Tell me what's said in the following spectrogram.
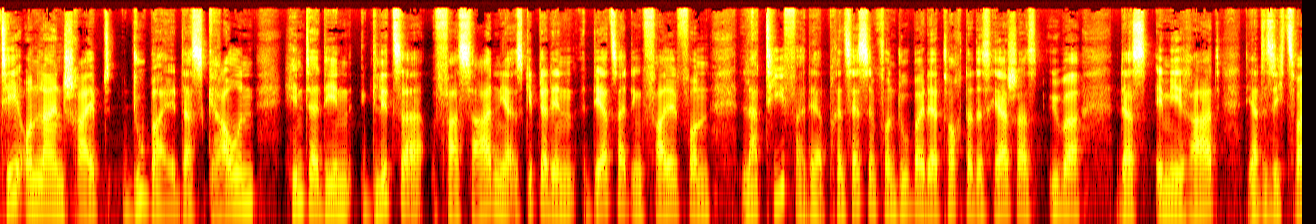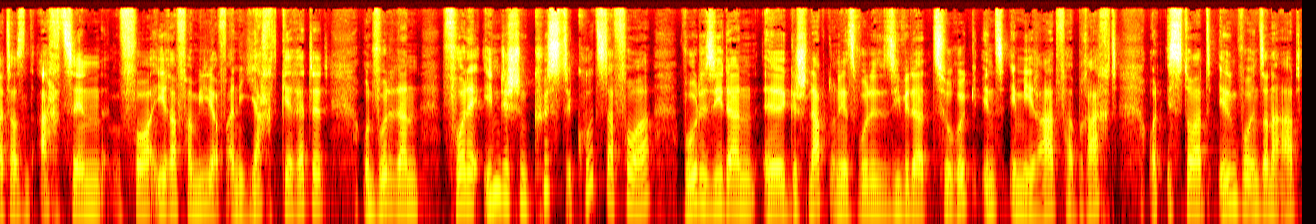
T-Online schreibt Dubai, das Grauen hinter den Glitzerfassaden. Ja, es gibt ja den derzeitigen Fall von Latifa, der Prinzessin von Dubai, der Tochter des Herrschers über das Emirat. Die hatte sich 2018 vor ihrer Familie auf eine Yacht gerettet und wurde dann vor der indischen Küste, kurz davor, wurde sie dann äh, geschnappt und jetzt wurde sie wieder zurück ins Emirat verbracht und ist dort irgendwo in so einer Art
